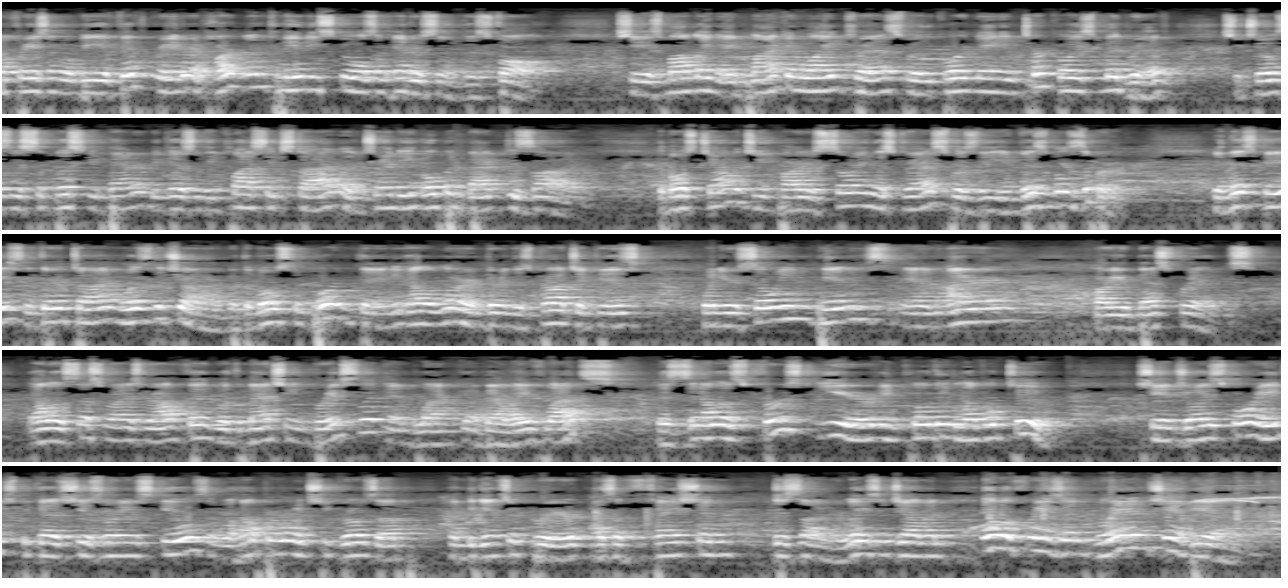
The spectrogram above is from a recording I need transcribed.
Friesen will be a fifth grader at Heartland Community Schools in Henderson this fall. She is modeling a black and white dress with a coordinating turquoise midriff. She chose this simplicity pattern because of the classic style and trendy open back design. The most challenging part of sewing this dress was the invisible zipper. In this case, the third time was the charm, but the most important thing Ella learned during this project is when you're sewing, pins and iron are your best friends. Ella accessorized her outfit with a matching bracelet and black ballet flats. This is Ella's first year in clothing level 2. She enjoys 4-H because she is learning skills that will help her when she grows up and begins her career as a fashion designer. Ladies and gentlemen, Ella Friesen, Grand Champion.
